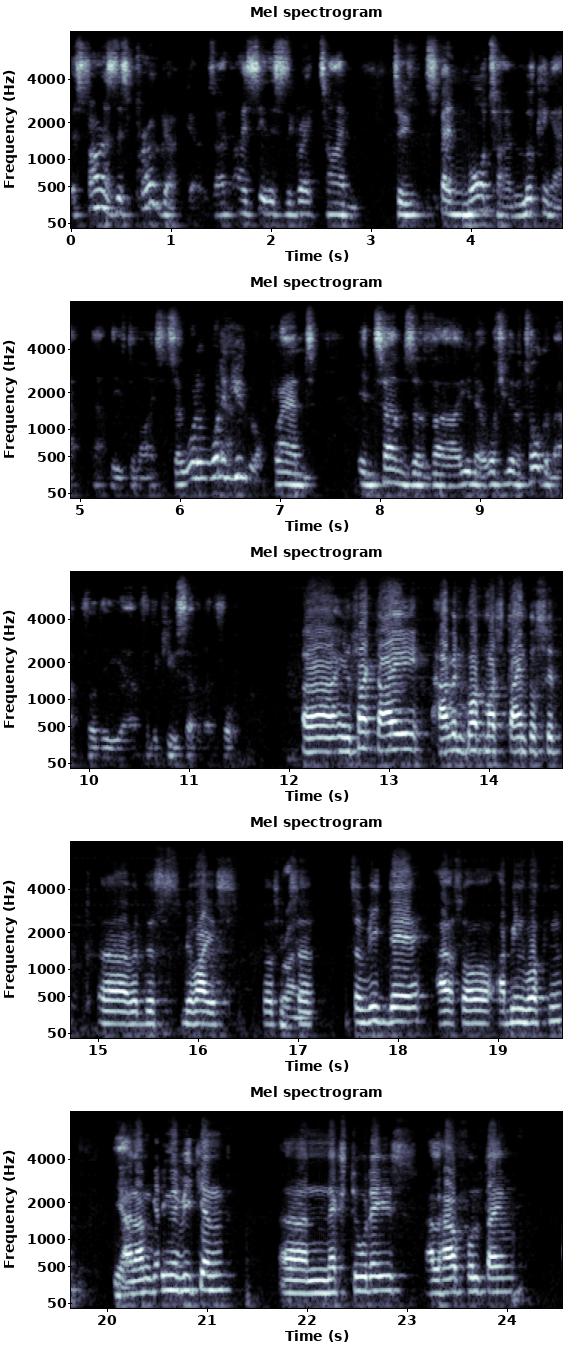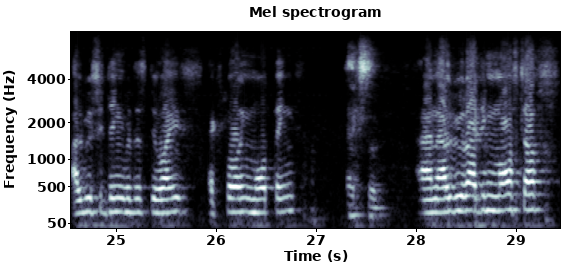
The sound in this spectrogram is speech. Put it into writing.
as far as this program goes, I, I see this as a great time to spend more time looking at, at these devices. So what, what have you got planned in terms of uh, you know what you're going to talk about for the uh, for the Q704? Uh, in fact, I haven't got much time to sit uh, with this device because it's Right. a it's a weekday. Uh, so I've been working, Yeah. and I'm getting a weekend. Uh, next two days, I'll have full time. I'll be sitting with this device, exploring more things, Excellent. and I'll be writing more stuffs.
